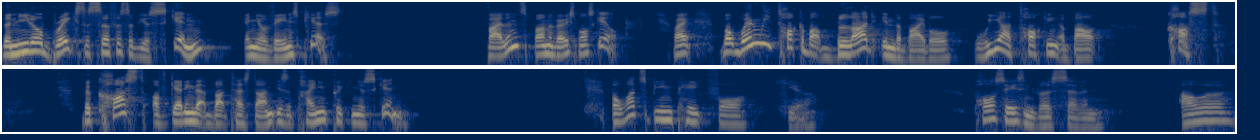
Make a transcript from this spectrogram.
the needle breaks the surface of your skin and your vein is pierced. Violence, but on a very small scale, right? But when we talk about blood in the Bible, we are talking about cost. The cost of getting that blood test done is a tiny prick in your skin. But what's being paid for here? Paul says in verse 7 our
